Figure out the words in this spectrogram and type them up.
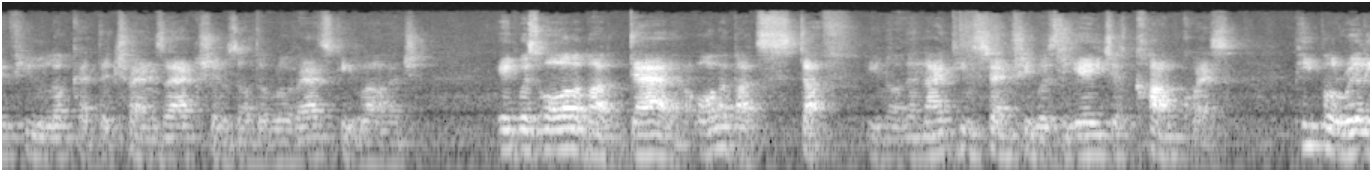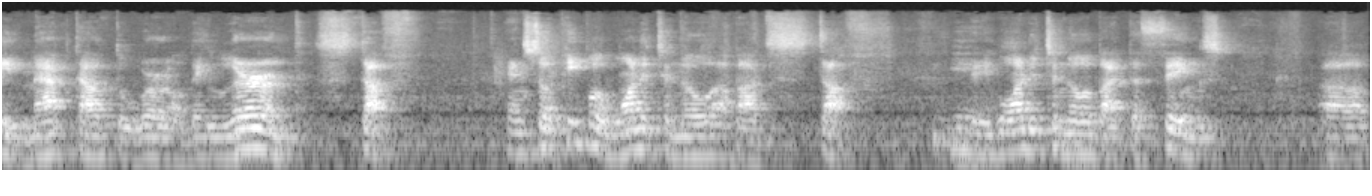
if you look at the transactions of the Blavatsky Lodge, it was all about data, all about stuff. You know, the 19th century was the age of conquest. People really mapped out the world. They learned stuff. And so people wanted to know about stuff. They wanted to know about the things. Uh,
